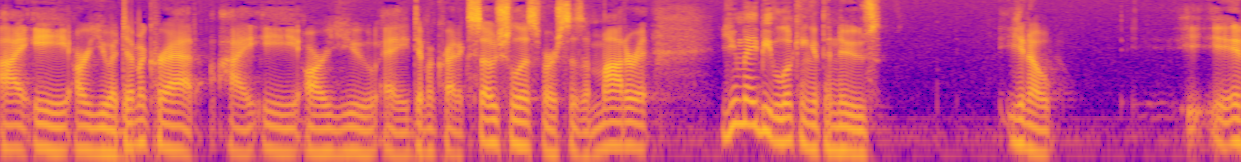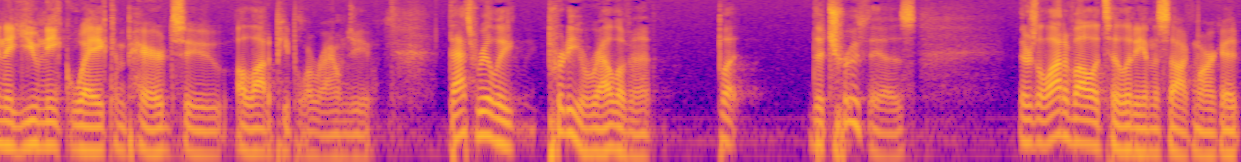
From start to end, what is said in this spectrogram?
i.e., are you a Democrat? i.e., are you a Democratic socialist versus a moderate? You may be looking at the news, you know, in a unique way compared to a lot of people around you. That's really pretty irrelevant. The truth is, there's a lot of volatility in the stock market.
